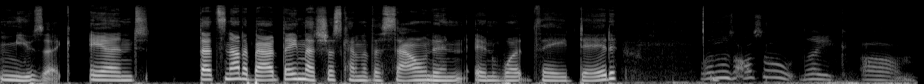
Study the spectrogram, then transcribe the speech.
music. And that's not a bad thing. That's just kind of the sound and, and what they did. Well, it was also like um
